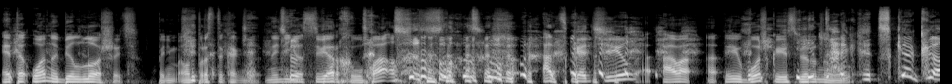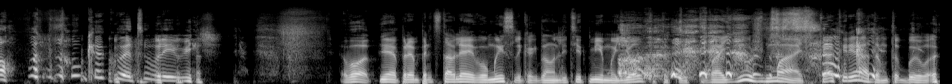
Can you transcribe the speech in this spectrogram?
это он убил лошадь. Он просто как бы на нее сверху упал, отскочил, а, а- и бошку ей свернул. Так скакал ну, какое-то время еще. Вот. Я прям представляю его мысли, когда он летит мимо елки, такой, твою ж мать, как рядом-то было.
